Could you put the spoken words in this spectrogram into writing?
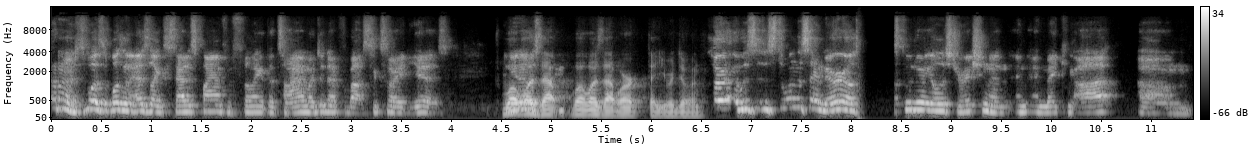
I don't know, it was it wasn't as like satisfying, and fulfilling at the time. I did that for about six or eight years. What was that? What was that work that you were doing? So it was, it was still in the same area. I was still doing illustration and, and, and making art. Um,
